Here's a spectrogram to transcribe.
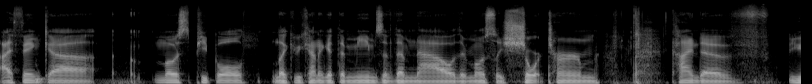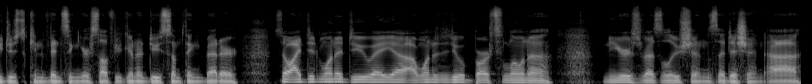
I think uh most people like we kind of get the memes of them now. They're mostly short term kind of you just convincing yourself you're going to do something better. So I did want to do a uh, I wanted to do a Barcelona New Year's resolutions edition. Uh,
